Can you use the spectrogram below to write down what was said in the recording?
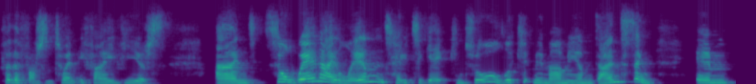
for the first mm-hmm. 25 years. And so when I learned how to get control, look at me, mommy, I'm dancing. Um,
